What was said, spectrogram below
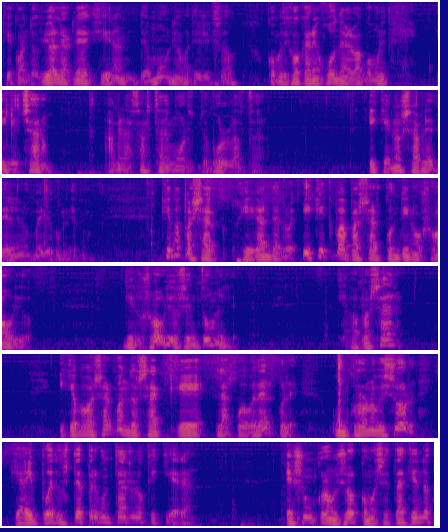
que cuando vio la realidad que eran demonios materializados, como dijo Karen Hood en el Banco Mundial, y le echaron, amenazado hasta de muerte, Bob Lazar. Y que no se hable de él en los medios de comunicación. ¿Qué va a pasar, gigante? ¿Y qué va a pasar con dinosaurios? Dinosaurios en túneles. ¿Qué va a pasar? ¿Y qué va a pasar cuando saque la cueva de Hércules? Un cronovisor que ahí puede usted preguntar lo que quiera. Es un cronovisor como se está haciendo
